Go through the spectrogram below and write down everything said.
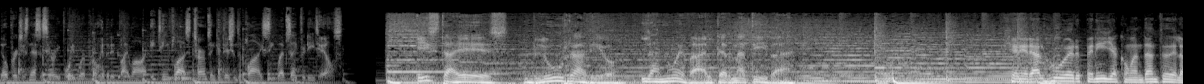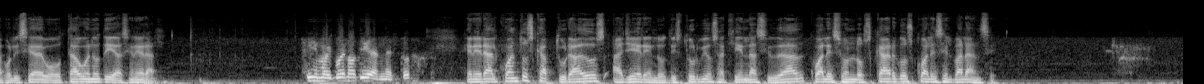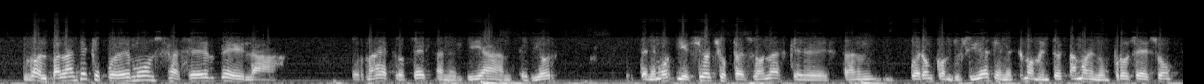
No purchase necessary. Void where prohibited by law. 18 plus terms and conditions apply. See website for details. Esta es Blue Radio, la nueva alternativa. General Huber Penilla, comandante de la Policía de Bogotá. Buenos días, general. Sí, muy buenos días, Néstor. General, ¿cuántos capturados ayer en los disturbios aquí en la ciudad? ¿Cuáles son los cargos? ¿Cuál es el balance? No, el balance que podemos hacer de la jornada de protesta en el día anterior, tenemos 18 personas que están fueron conducidas y en este momento estamos en un proceso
